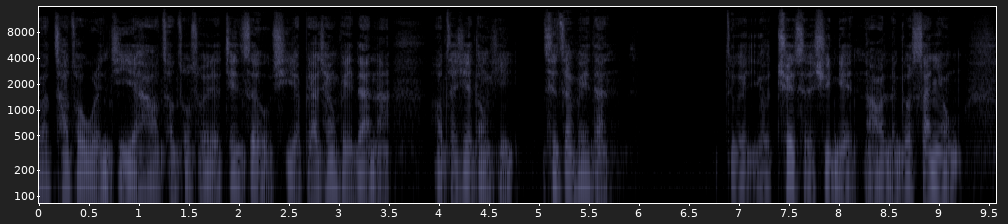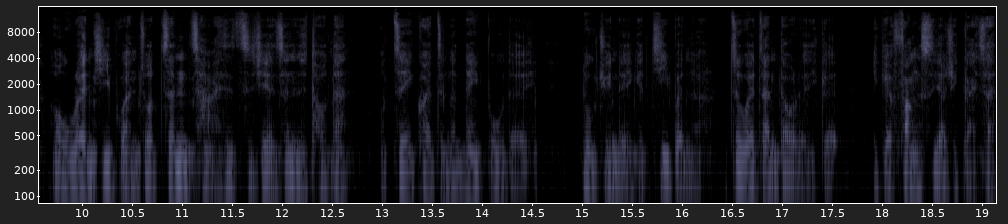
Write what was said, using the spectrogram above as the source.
要操作无人机也好，操作所谓的肩射武器啊、标枪飞弹啊，啊这些东西，刺针飞弹，这个有确实的训练，然后能够善用哦无人机，不管做侦察还是直接甚至投弹。这一块整个内部的陆军的一个基本的自卫战斗的一个一个方式要去改善，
